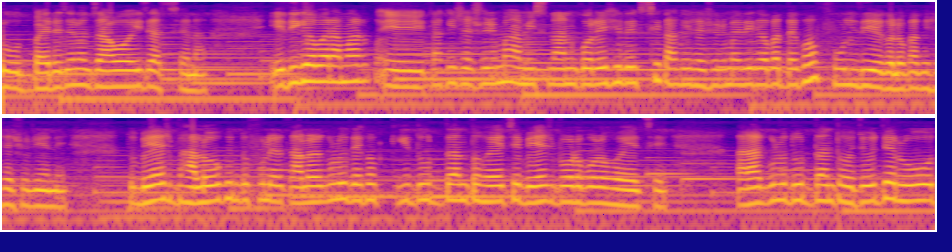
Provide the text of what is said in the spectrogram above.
রোদ, বাইরে যেন যাওয়াই যাচ্ছে না। এদিকে আবার আমার কাকি শাশুড়ি মা, আমি স্নান করে এসে দেখছি, কাকি শাশুড়ি মা এদিকে আবার দেখো ফুল দিয়ে গেলো কাকি শাশুড়ি এনে। তো বেশ ভালো কিন্তু ফুলের কালারগুলো দেখো কি দুর্দান্ত হয়েছে, বেশ বড় বড় হয়েছে। কালারগুলো দুর্দান্ত হয়েছে, ওই যে রোদ,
